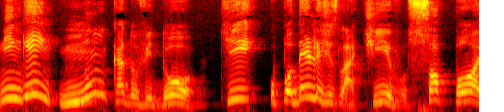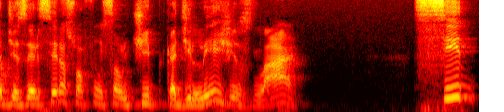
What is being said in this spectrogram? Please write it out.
Ninguém nunca duvidou que o poder legislativo só pode exercer a sua função típica de legislar se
